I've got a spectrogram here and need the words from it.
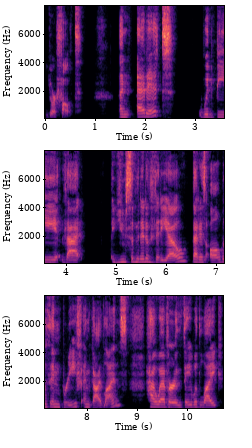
your fault. An edit would be that you submitted a video that is all within brief and guidelines. However, they would like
